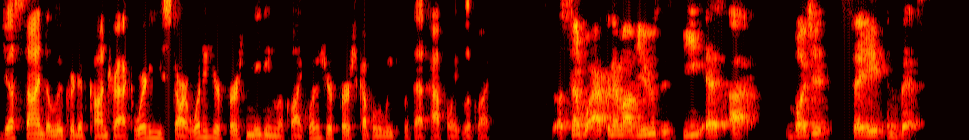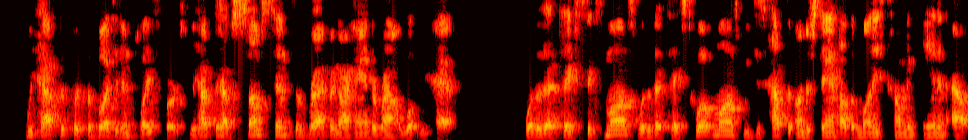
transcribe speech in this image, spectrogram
just signed a lucrative contract, where do you start? What does your first meeting look like? What does your first couple of weeks with that athlete look like? A simple acronym I've used is BSI. Budget, save, invest. We have to put the budget in place first. We have to have some sense of wrapping our hand around what we have. Whether that takes six months, whether that takes 12 months, we just have to understand how the money's coming in and out.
